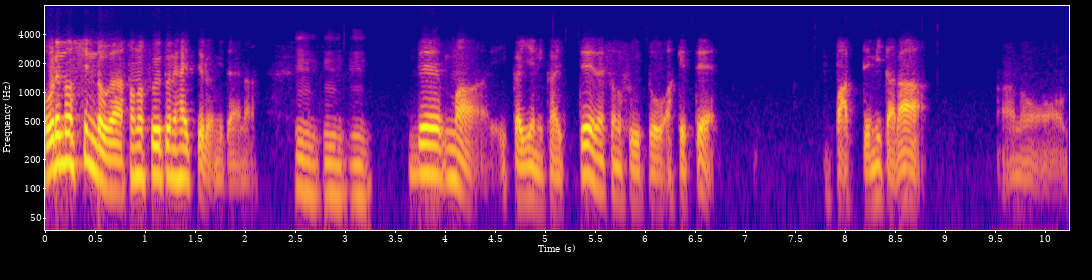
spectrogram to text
俺の進路がその封筒に入ってるみたいな。うんうんうんで、まあ、一回家に帰って、でその封筒を開けて、バッて見たら、あの、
